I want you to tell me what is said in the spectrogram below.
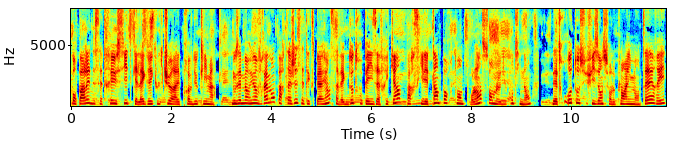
pour parler de cette réussite qu'est l'agriculture à l'épreuve du climat. Nous aimerions vraiment partager cette expérience avec d'autres pays africains parce qu'il est important pour l'ensemble du continent d'être autosuffisant sur le plan alimentaire et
